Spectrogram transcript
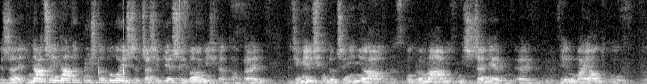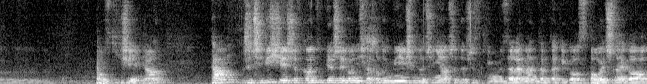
Że inaczej nawet niż to było jeszcze w czasie I wojny światowej, gdzie mieliśmy do czynienia z pogromami, zniszczeniem wielu majątków polskich ziemiach. Tam rzeczywiście jeszcze w końcu I wojny światowej mieliśmy do czynienia przede wszystkim z elementem takiego społecznego, e,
